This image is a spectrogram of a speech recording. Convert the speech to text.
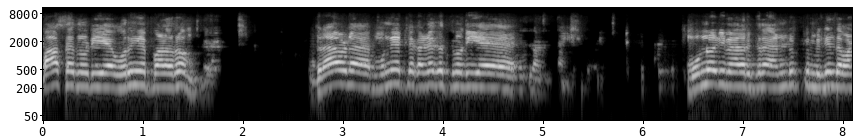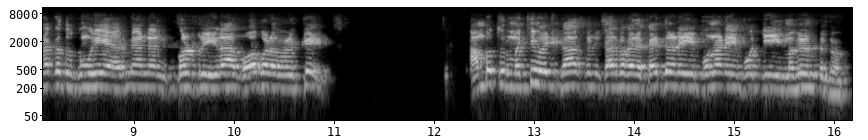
பாசனுடைய ஒருங்கிணைப்பாளரும் திராவிட முன்னேற்ற கழகத்தினுடைய முன்னோடியாக இருக்கிற அன்புக்கு மிகுந்த வணக்கத்திற்கும் உரிய அருமையான பொருட்கள் இரா கோபால் அவர்களுக்கு அம்பத்தூர் மத்திய வழி காங்கிரஸ் சார்பாக கைத்தடையை பொன்னாடையை போட்டி மகிழ்கின்றோம்.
